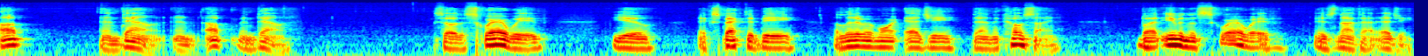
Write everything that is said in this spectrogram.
up and down and up and down. So the square wave you expect to be a little bit more edgy than the cosine. But even the square wave is not that edgy.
